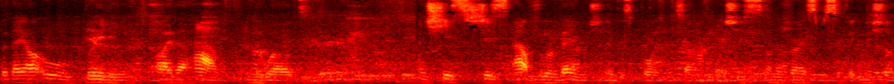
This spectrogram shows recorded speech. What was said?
But they are all really either have in the world. And she's she's out for revenge at this point in time. She's on a very specific mission.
